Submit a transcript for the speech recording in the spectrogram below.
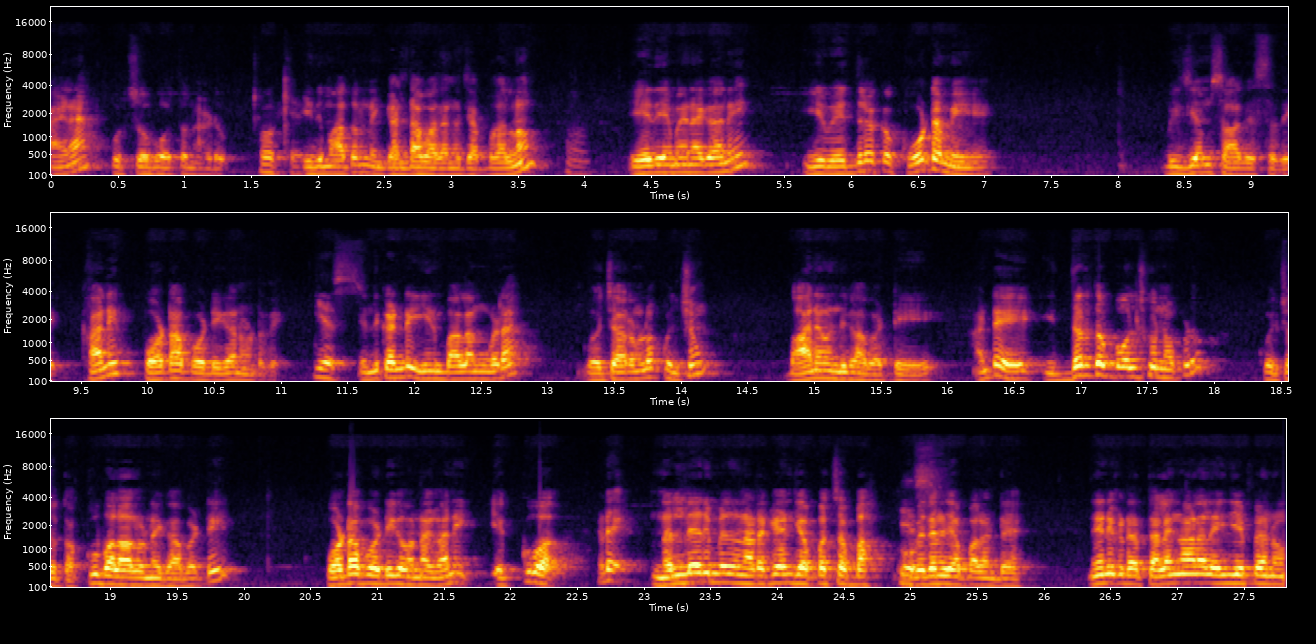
ఆయన కూర్చోబోతున్నాడు. ఓకే. ఇది మాత్రం నేను ఘంటాబాదంగా చెప్పగలను. ఉమ్, ఏది ఏమైనా కానీ ఈ ఇద్దరు యొక్క కూటమి విజయం సాధిస్తుంది. కానీ పోటాపోటీగానే ఉంటుంది. ఎందుకంటే ఈయన బలం కూడా గోచారంలో కొంచెం బాగానే ఉంది కాబట్టి అంటే ఇద్దరితో పోల్చుకున్నప్పుడు కొంచెం తక్కువ బలాలు ఉన్నాయి కాబట్టి పోటాపోటీగా ఉన్నా కానీ ఎక్కువ అంటే నల్లేరు మీద నడకే అని చెప్పొచ్చు అబ్బా ఒక. విధంగా చెప్పాలంటే. నేను ఇక్కడ తెలంగాణలో ఏం చెప్పాను?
